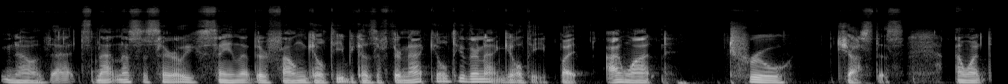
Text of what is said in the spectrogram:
No, that's not necessarily saying that they're found guilty because if they're not guilty, they're not guilty. But I want true justice. I want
